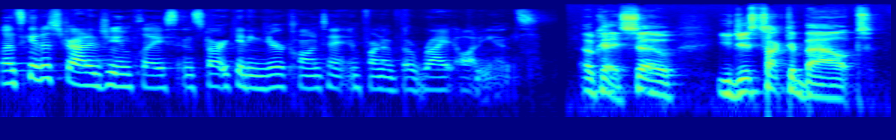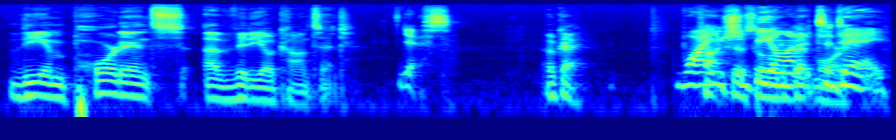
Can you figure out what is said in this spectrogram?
Let's get a strategy in place and start getting your content in front of the right audience. Okay, so you just talked about the importance of video content. Yes. Okay. Why Talk you should be on it today.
